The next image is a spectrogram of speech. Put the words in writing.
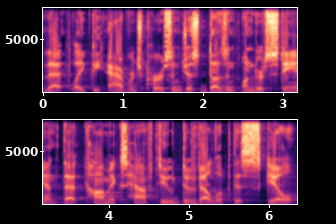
that like the average person just doesn't understand that comics have to develop this skill.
